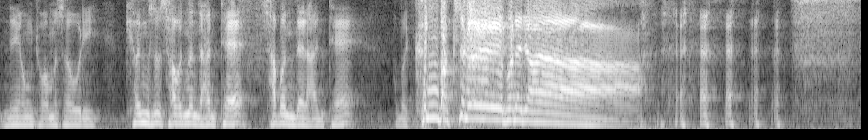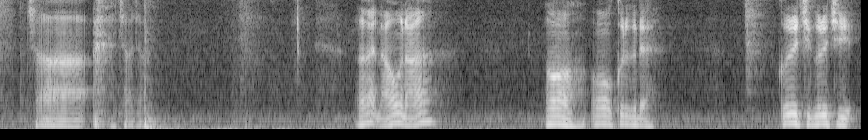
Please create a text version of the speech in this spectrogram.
내용 통하면서 우리 견수 사원들한테 사원들한테 한번 큰 박수를 보내자. 자, 자, 자. 어, 나오나? 어, 어, 그래, 그래. 그렇지, 그렇지.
